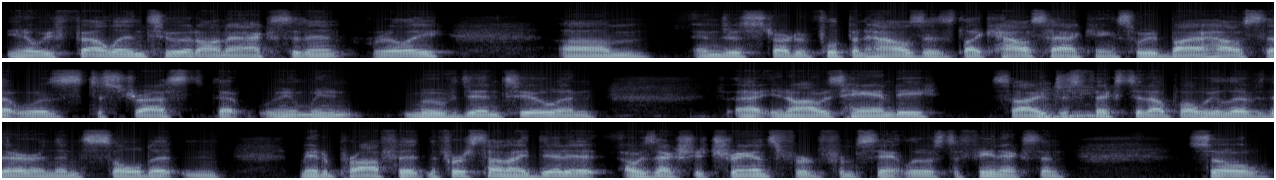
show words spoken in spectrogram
you know we fell into it on accident, really, um, and just started flipping houses like house hacking. So we'd buy a house that was distressed that we, we moved into, and uh, you know I was handy so I just mm-hmm. fixed it up while we lived there and then sold it and made a profit. And the first time I did it, I was actually transferred from St. Louis to Phoenix. And so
